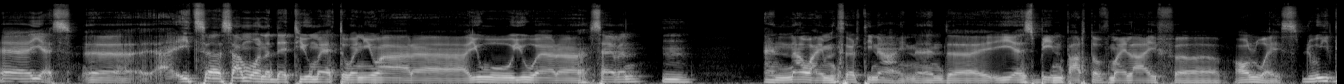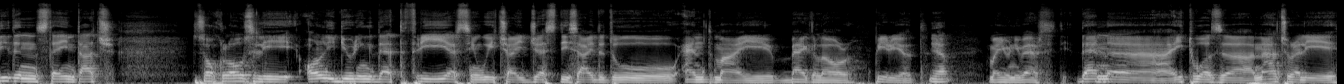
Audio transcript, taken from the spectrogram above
Uh, yes, uh, it's uh, someone that you met when you are uh, you you were uh, seven, Mm. and now I'm 39, and uh, he has been part of my life uh, always. We didn't stay in touch so closely only during that three years in which I just decided to end my bachelor period Yeah. my university. Then uh, it was uh, naturally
